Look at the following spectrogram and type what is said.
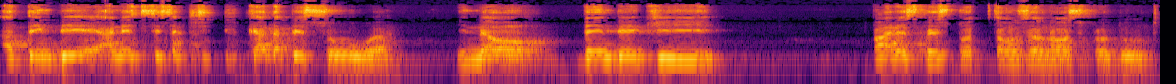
atender a necessidade de cada pessoa e não vender que várias pessoas estão usando o nosso produto.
